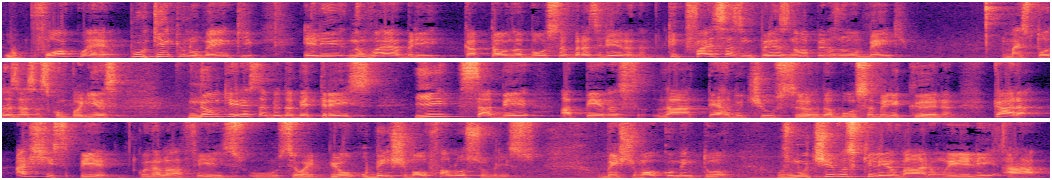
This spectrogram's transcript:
O foco é por que, que o Nubank ele não vai abrir capital na Bolsa Brasileira. Né? O que, que faz essas empresas, não apenas o Nubank, mas todas essas companhias, não querer saber da B3 e saber apenas da terra do tio Sam, da Bolsa Americana. Cara, a XP, quando ela fez o seu IPO, o Benchimol falou sobre isso. O Benchimol comentou os motivos que levaram ele a,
